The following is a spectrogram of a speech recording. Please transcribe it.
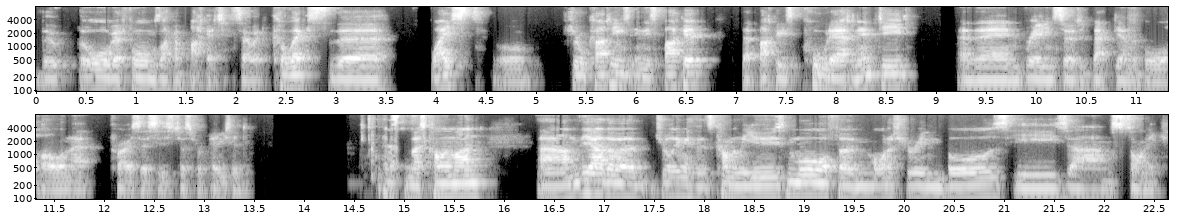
the, the auger forms like a bucket. So it collects the waste or drill cuttings in this bucket. That bucket is pulled out and emptied and then reinserted back down the borehole and that process is just repeated. That's the most common one. Um, the other drilling method that's commonly used more for monitoring bores is um, sonic.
